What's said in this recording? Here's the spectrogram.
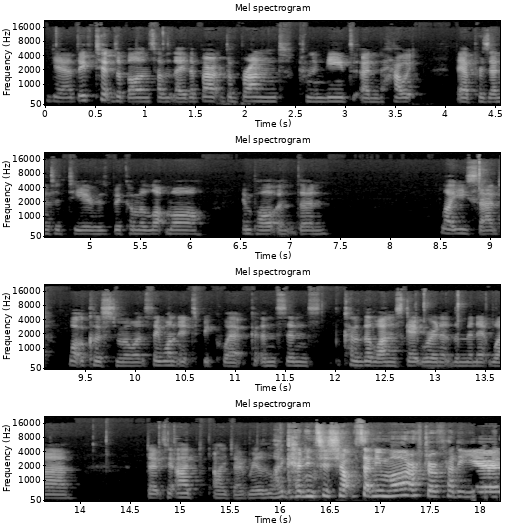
Yeah, they've tipped the balance, haven't they? The bar- the brand kind of needs and how it they're presented to you has become a lot more important than, like you said, what a customer wants. They want it to be quick, and since kind of the landscape we're in at the minute, where don't think I I don't really like going into shops anymore after I've had a year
